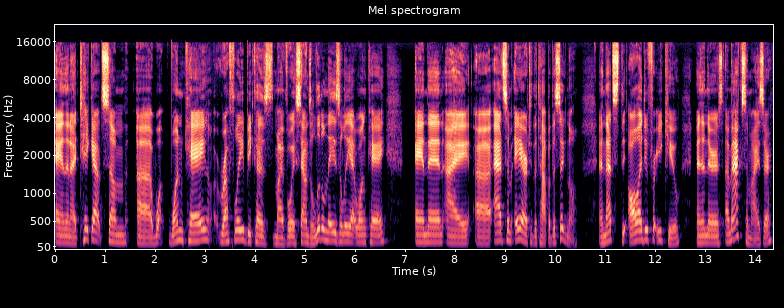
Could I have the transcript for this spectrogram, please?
And then I take out some uh, 1K roughly because my voice sounds a little nasally at 1K and then I uh, add some air to the top of the signal. And that's the all I do for EQ. And then there's a maximizer.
